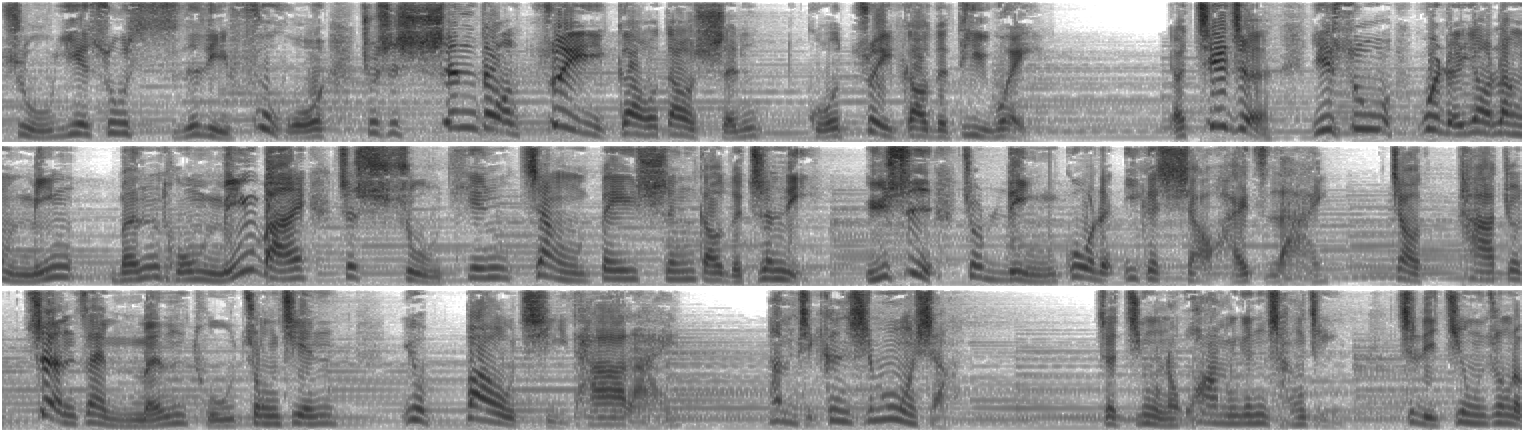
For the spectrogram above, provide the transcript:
主耶稣死里复活，就是升到最高，到神国最高的地位。而接着，耶稣为了要让明门徒明白这属天降卑升高的真理，于是就领过了一个小孩子来。叫他就站在门徒中间，又抱起他来。他们就更是默想这经文的画面跟场景。这里经文中的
